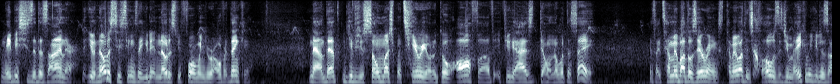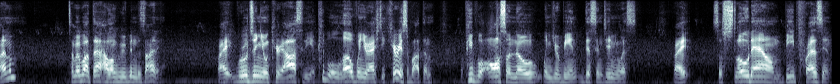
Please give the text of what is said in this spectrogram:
Maybe she's a designer. You'll notice these things that you didn't notice before when you were overthinking. Now, that gives you so much material to go off of if you guys don't know what to say. It's like, tell me about those earrings. Tell me about these clothes. Did you make them? Did you design them? Tell me about that. How long have you been designing? Right? Real genuine curiosity. And people love when you're actually curious about them. But people also know when you're being disingenuous, right? So slow down, be present,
